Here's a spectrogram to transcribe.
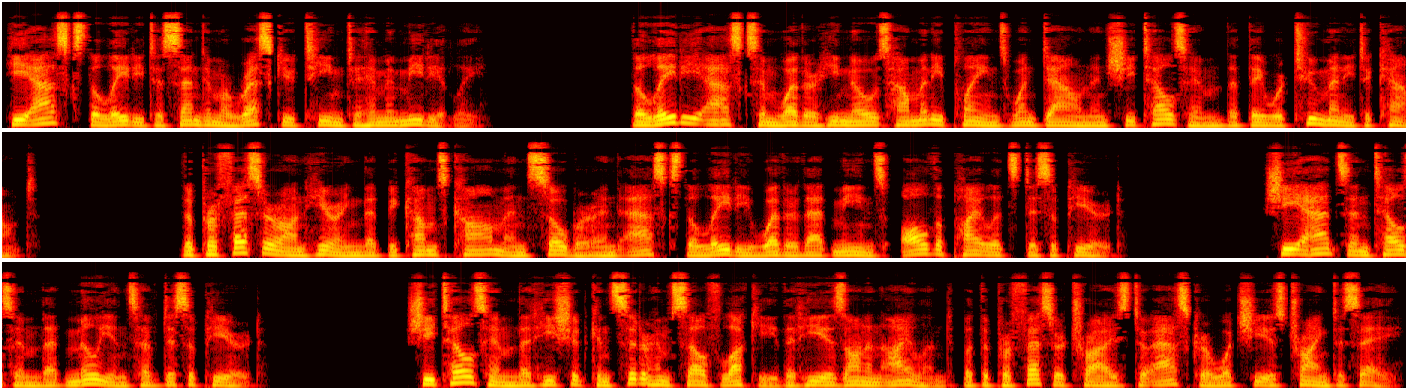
He asks the lady to send him a rescue team to him immediately. The lady asks him whether he knows how many planes went down and she tells him that they were too many to count. The professor on hearing that becomes calm and sober and asks the lady whether that means all the pilots disappeared. She adds and tells him that millions have disappeared. She tells him that he should consider himself lucky that he is on an island but the professor tries to ask her what she is trying to say.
